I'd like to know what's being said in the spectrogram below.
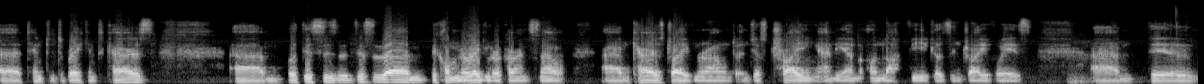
uh, attempting to break into cars. Um, but this is this is um, becoming a regular occurrence now um, cars driving around and just trying any un- unlocked vehicles in driveways. Um, they'll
